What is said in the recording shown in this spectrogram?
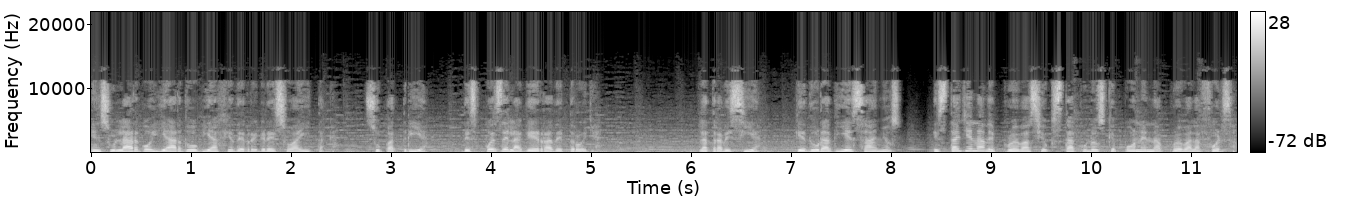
en su largo y arduo viaje de regreso a Ítaca, su patria, después de la guerra de Troya. La travesía, que dura 10 años, está llena de pruebas y obstáculos que ponen a prueba la fuerza,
